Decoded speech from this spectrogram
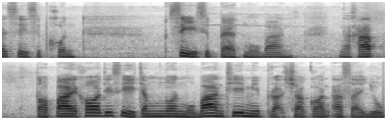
540 คน 48 หมู่บ้านนะครับ ต่อไปข้อที่ 4จำนวนหมู่บ้านที่มีประชากรอาศัยอยู่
